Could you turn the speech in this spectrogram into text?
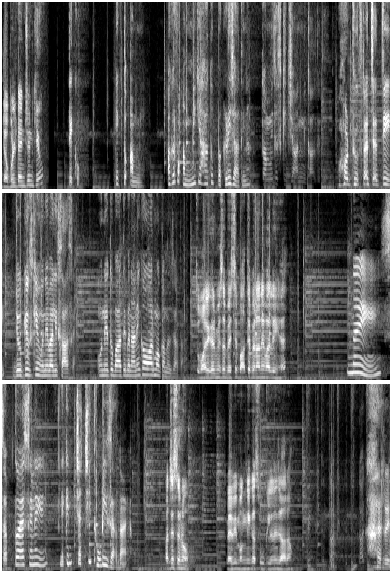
डबल टेंशन क्यों? देखो एक तो अम्मी। अगर वो अम्मी के हाथों पकड़ी जाती ना तो अम्मी तो उसकी जान निकाल देती। और दूसरा चच्ची जो कि उसकी होने वाली सास है। उन्हें तो बातें बनाने का और मौका मिल जाता। तुम्हारे घर में सब ऐसे बातें बनाने वाले ही? हैं नहीं सब तो ऐसे नहीं लेकिन चच्ची थोड़ी ज़्यादा है। अच्छा सुनो मैं भी मंगनी का सूट लेने जा रहा हूँ। अरे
